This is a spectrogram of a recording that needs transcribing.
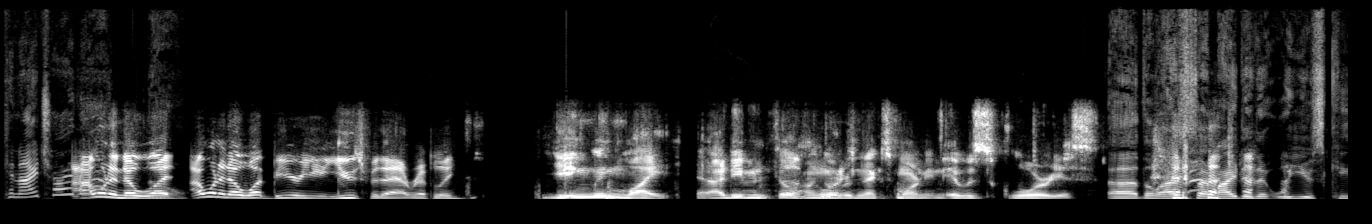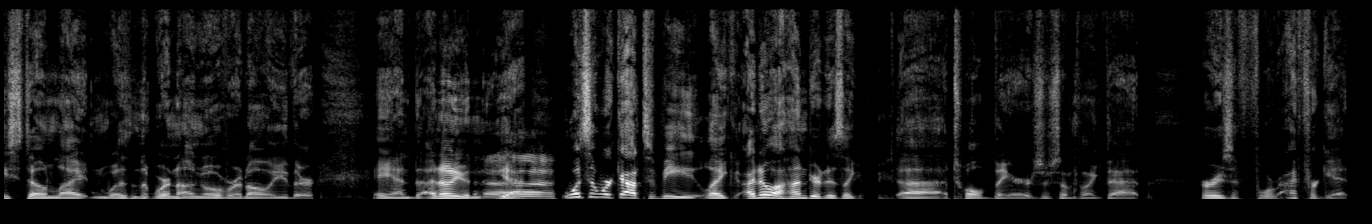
Can I try that? I want to know what No. I want to know what beer you use for that, Ripley. Yuengling Light, and I didn't even feel Of hungover course. the next morning. It was glorious. Uh, the last time I did it, we used Keystone Light and wasn't weren't hungover at all either. And I don't even yeah. Uh, What's it work out to be? Like I know hundred is like uh, twelve bears or something like that, or is it four? I forget.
